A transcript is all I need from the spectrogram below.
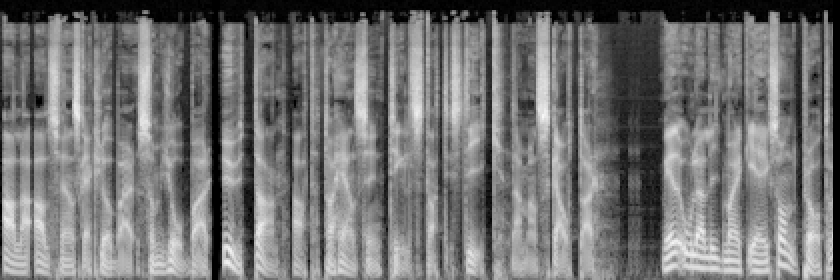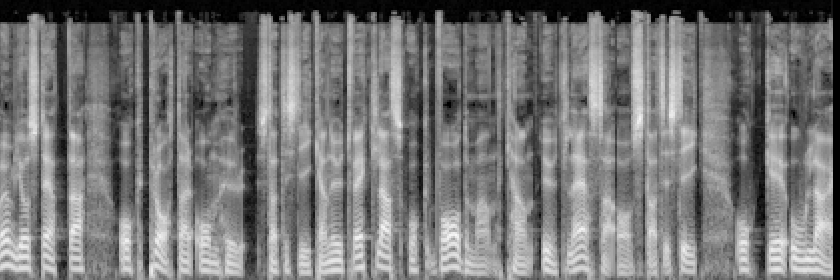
alla allsvenska klubbar som jobbar utan att ta hänsyn till statistik när man scoutar. Med Ola Lidmark Eriksson pratar vi om just detta och pratar om hur statistik kan utvecklas och vad man kan utläsa av statistik. Och eh, Ola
